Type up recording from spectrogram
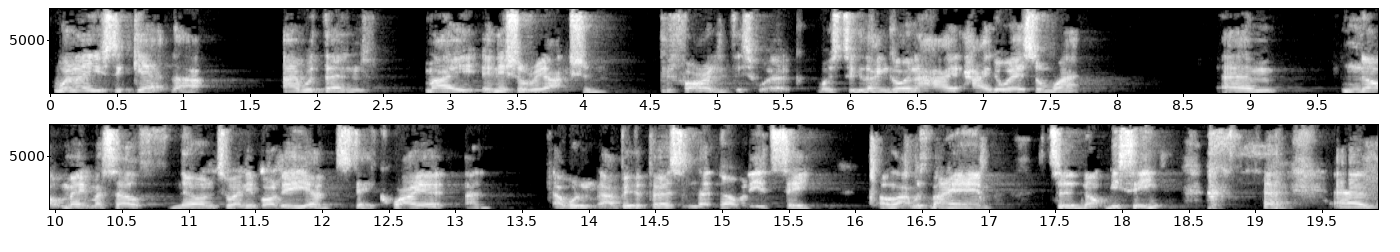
when I used to get that, I would then my initial reaction before I did this work was to then go and hide, hide away somewhere, um, not make myself known to anybody. I'd stay quiet. I'd, I wouldn't. I'd be the person that nobody would see. Oh, that was my aim to not be seen. um,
